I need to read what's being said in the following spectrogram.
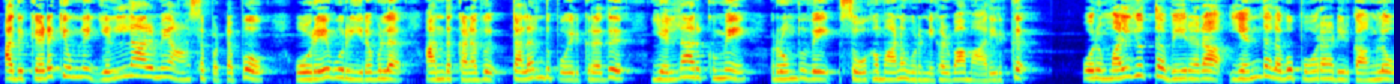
அது கிடைக்கும்னு எல்லாருமே ஆசைப்பட்டப்போ ஒரே ஒரு இரவுல அந்த கனவு தளர்ந்து போயிருக்கிறது எல்லாருக்குமே ரொம்பவே சோகமான ஒரு நிகழ்வா மாறியிருக்கு. ஒரு மல்யுத்த வீரரா எந்த அளவு போராடி இருக்காங்களோ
